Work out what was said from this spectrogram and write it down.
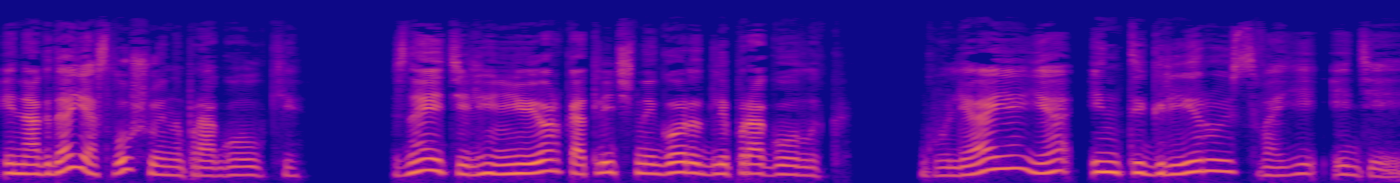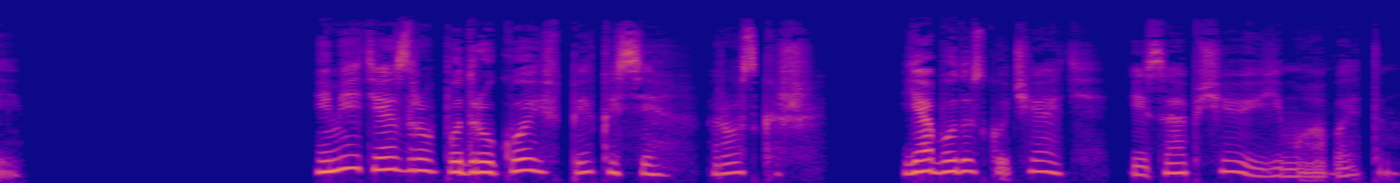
Иногда я слушаю на прогулке. Знаете ли, Нью-Йорк — отличный город для прогулок. Гуляя, я интегрирую свои идеи. Иметь Эзру под рукой в Пекасе — роскошь. Я буду скучать и сообщаю ему об этом.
